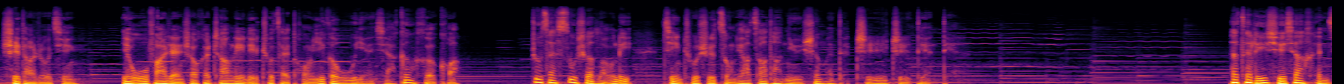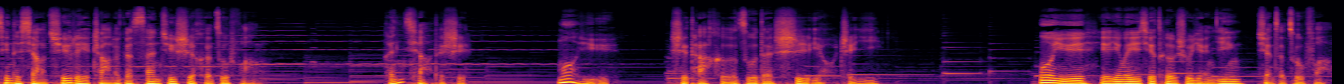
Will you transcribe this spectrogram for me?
事到如今，也无法忍受和张丽丽住在同一个屋檐下，更何况住在宿舍楼里，进出时总要遭到女生们的指指点点。他在离学校很近的小区里找了个三居室合租房。很巧的是，墨雨是他合租的室友之一。墨雨也因为一些特殊原因选择租房，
